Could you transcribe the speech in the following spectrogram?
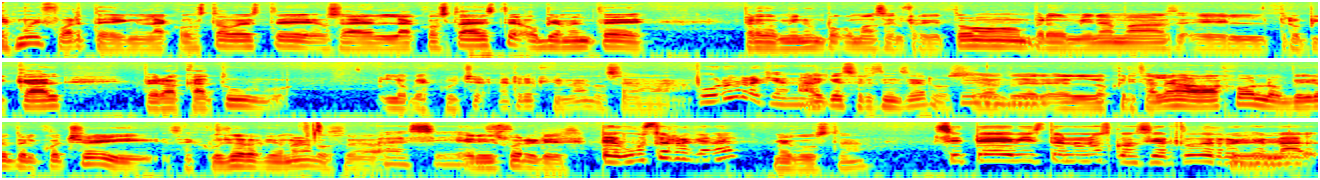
es muy fuerte. En la costa oeste, o sea, en la costa este, obviamente predomina un poco más el reggaetón, predomina más el tropical, pero acá tú lo que escuchas es regional, o sea, Puro regional. hay que ser sinceros. o sea, Ujú. el- el- los cristales abajo, los vidrios del coche y se escucha regional, o sea, Así it es. is what it is. ¿Te gusta el regional? Me gusta. Sí te he visto en unos conciertos de regional.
